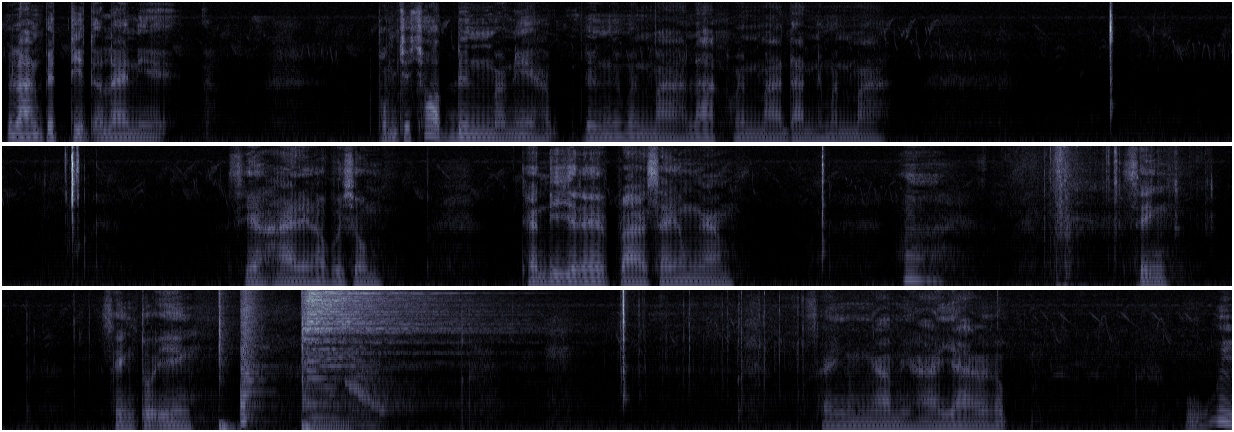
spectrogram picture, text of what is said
เวลาไปติดอะไรนี่ ผมจะชอบดึงแบบนี้ครับ ดึงให้มันมาลากให้มันมาดันให้มันมา เสียหายเลยครับผู้ชม แทนที่จะได้ปลาไซส์งามๆเฮ้ยเซ็งเซ็งตัวเองไซส์งามๆนี่หายากแล้วครับอุ้ย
